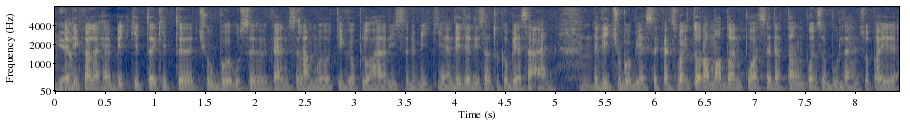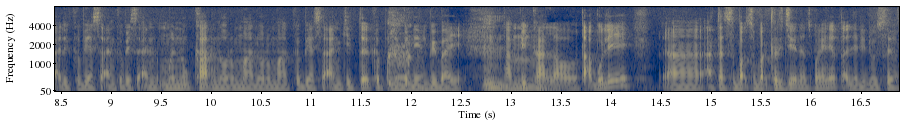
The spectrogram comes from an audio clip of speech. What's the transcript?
Yeah. Jadi kalau habit kita kita cuba usahakan selama 30 hari sedemikian, dia jadi satu kebiasaan. Hmm. Jadi cuba biasakan. Sebab itu Ramadan puasa datang pun sebulan supaya ada kebiasaan-kebiasaan menukar norma-norma kebiasaan kita kepada benda yang lebih baik. Hmm. Tapi kalau tak boleh uh, atas sebab-sebab kerja dan sebagainya tak jadi dosa.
